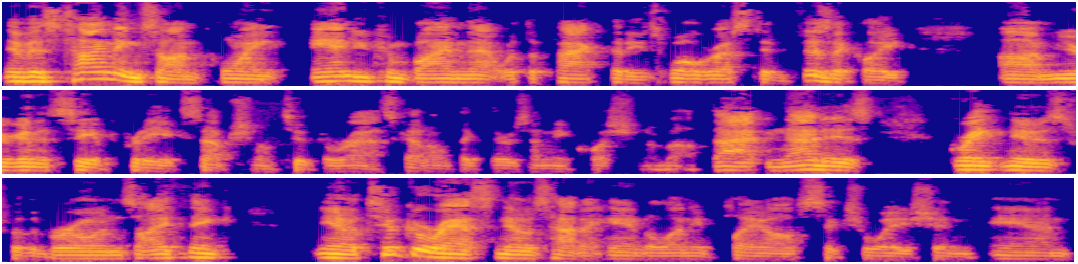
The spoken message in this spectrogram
If his timing's on point, and you combine that with the fact that he's well rested physically, um, you're going to see a pretty exceptional Tuukka Rask. I don't think there's any question about that, and that is great news for the Bruins. I think you know, Tuukka Rask knows how to handle any playoff situation. And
